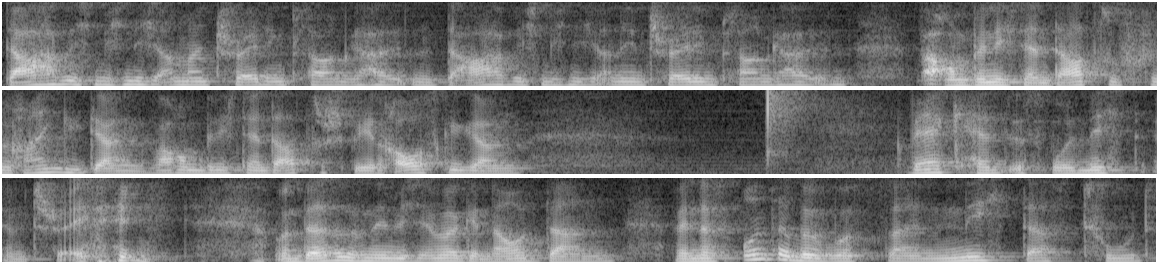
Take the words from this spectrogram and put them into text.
da habe ich mich nicht an meinen Tradingplan gehalten, da habe ich mich nicht an den Tradingplan gehalten. Warum bin ich denn da zu früh reingegangen? Warum bin ich denn da zu spät rausgegangen? Wer kennt es wohl nicht im Trading? Und das ist nämlich immer genau dann, wenn das Unterbewusstsein nicht das tut,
